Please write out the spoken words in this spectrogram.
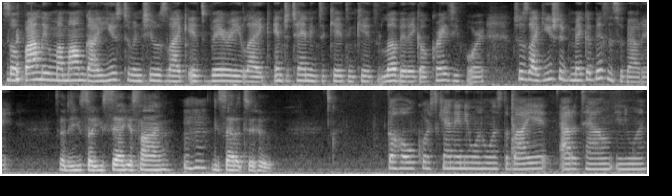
So finally when my mom got used to it and she was like it's very like entertaining to kids and kids love it. They go crazy for it. She was like you should make a business about it. So do you so you sell your slime? Mhm. You sell it to who? The whole course can anyone who wants to buy it out of town, anyone.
